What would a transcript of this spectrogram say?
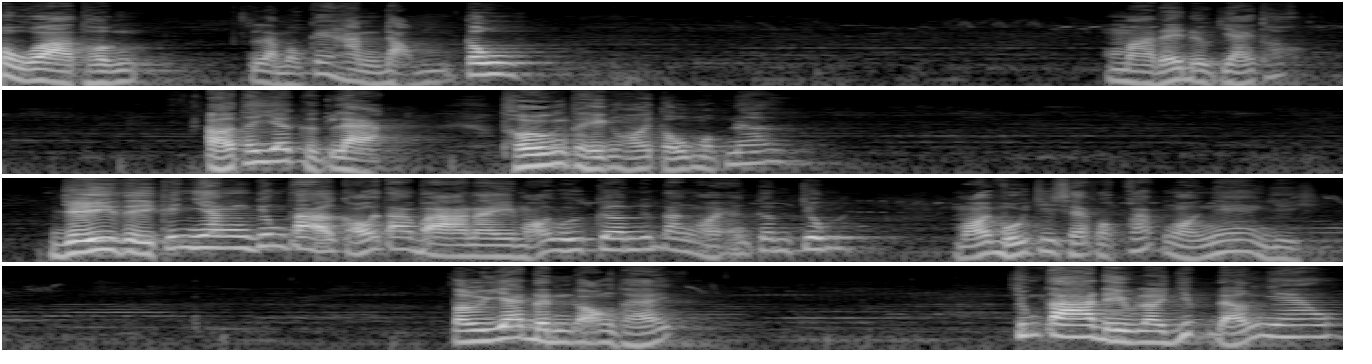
mà hòa thuận là một cái hành động tu mà để được giải thoát. Ở thế giới cực lạc, thượng thiện hội tụ một nơi. Vậy thì cái nhân chúng ta ở cõi ta bà này, mỗi buổi cơm chúng ta ngồi ăn cơm chung, mỗi buổi chia sẻ Phật pháp ngồi nghe gì? Từ gia đình đoàn thể. Chúng ta đều là giúp đỡ nhau.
